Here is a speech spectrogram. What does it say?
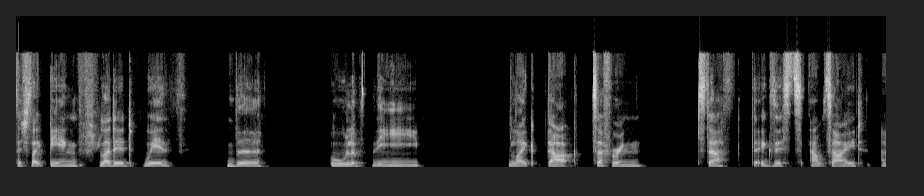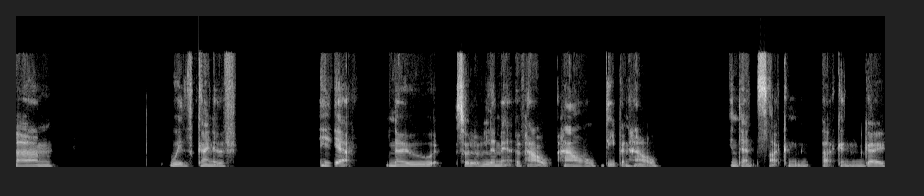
just like being flooded with the all of the like dark suffering stuff that exists outside um with kind of yeah no sort of limit of how how deep and how intense that can that can go.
